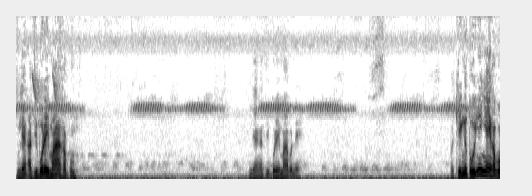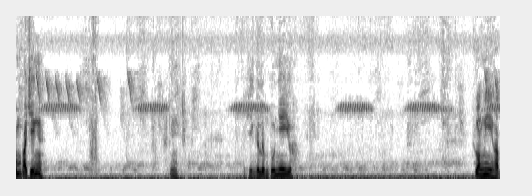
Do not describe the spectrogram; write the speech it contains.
มือเลี้ยงอาจจะบ่ได้มาครับผมมือเลี้ยงอาจจะบ่ได้มาปนใดปลาเชงกับตัวใหญ่ๆครับผมปลาเชงอะนี่ปลาเชงก็เริ่มตัวใหญ่อยู่ช่วงนี้ครับ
